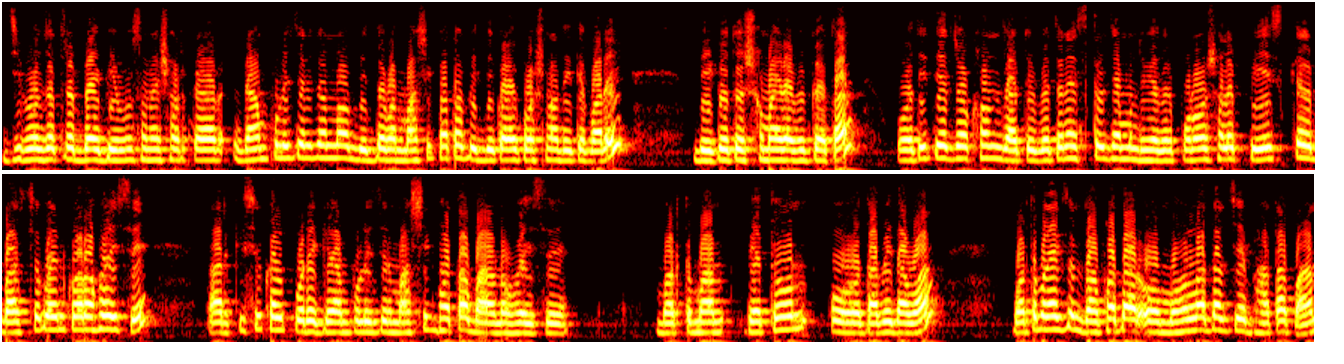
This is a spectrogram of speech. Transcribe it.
জীবনযাত্রা ব্যয় বিবেচনায় সরকার গ্রাম পুলিশের জন্য বিদ্যমান মাসিক ভাতা বৃদ্ধি করার ঘোষণা দিতে পারে। বিগত সময়ের অভিজ্ঞতা, অতীতে যখন জাতীয় বেতন স্কেল যেমন দুই হাজার পনেরো সালে পে স্কেল বাস্তবায়ন করা হয়েছে তার কিছুকাল পরে গ্রাম পুলিশের মাসিক ভাতা বাড়ানো হয়েছে। বর্তমান বেতন ও দাবি দাওয়া। বর্তমানে একজন দফাদার ও মহল্লাদার যে ভাতা পান,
